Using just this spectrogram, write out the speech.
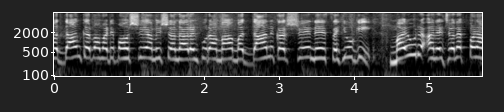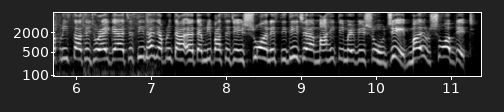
મતદાન કરવા માટે પહોંચશે. અમિત શાહ નારણપુરામાં મતદાન કરશે ને સહયોગી મયુર અને જનક પણ આપણી સાથે જોડાઈ ગયા છે. સીધા જ આપણી તેમની પાસે જઈશું અને સીધી જ માહિતી મેળવીશું. જી, મયુર, શું અપડેટ?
